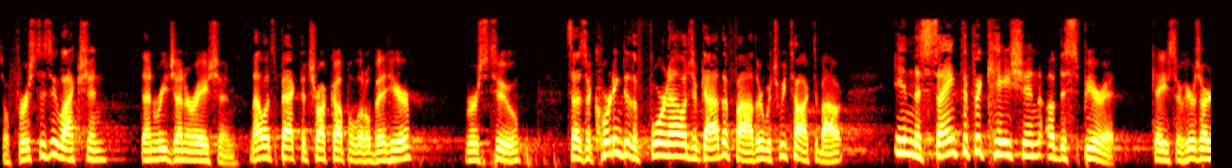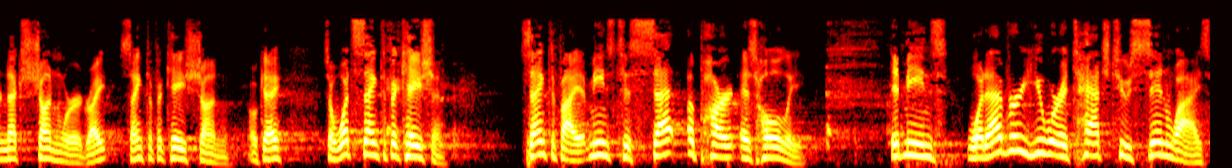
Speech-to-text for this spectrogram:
So first is election, then regeneration. Now let's back the truck up a little bit here. Verse 2. It says, according to the foreknowledge of God the Father, which we talked about, in the sanctification of the Spirit. Okay, so here's our next shun word, right? Sanctification. Okay? So what's sanctification? Sanctify. It means to set apart as holy. It means whatever you were attached to sin wise,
